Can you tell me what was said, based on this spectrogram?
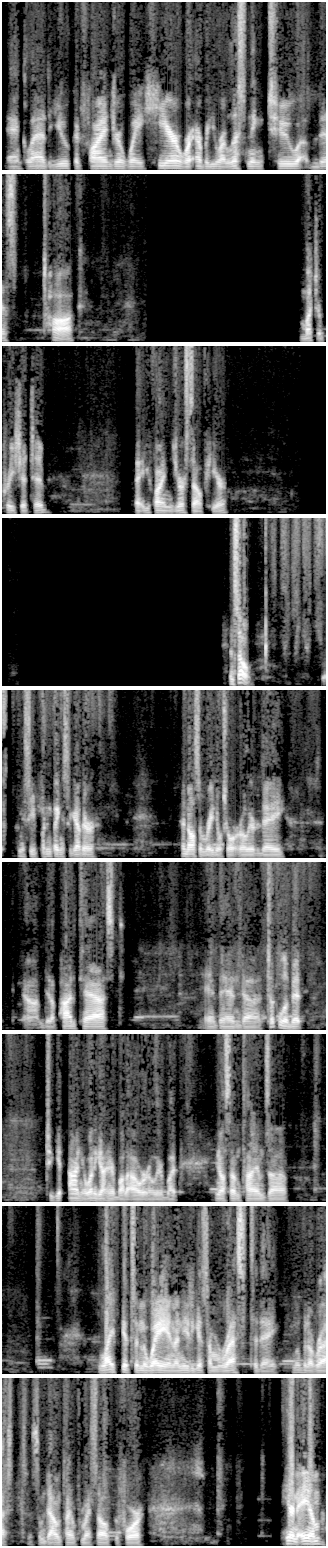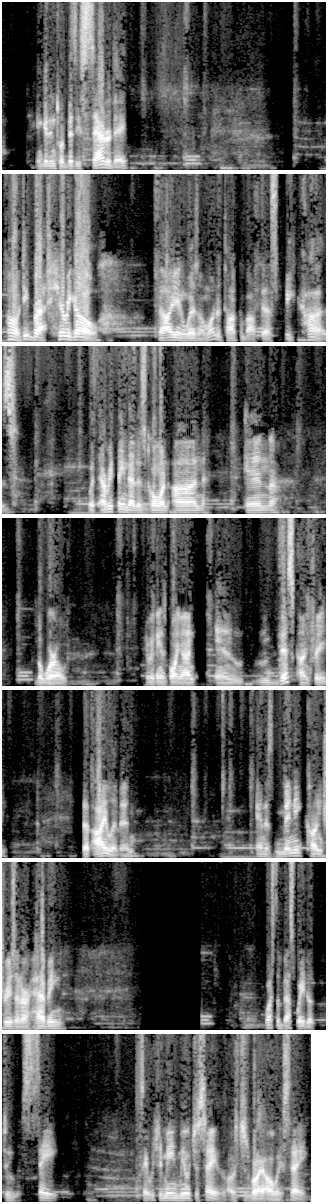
and glad you could find your way here wherever you are listening to this talk. Much appreciative that you find yourself here. And so, let me see, putting things together. And also radio show earlier today. Um, did a podcast, and then uh, took a little bit to get on here. I want to get on here about an hour earlier, but you know sometimes uh, life gets in the way, and I need to get some rest today. A little bit of rest, some downtime for myself before here in AM and get into a busy Saturday. Oh, deep breath. Here we go. Value and wisdom. I wanted to talk about this because with everything that is going on in the world, everything is going on in this country that I live in, and as many countries that are having what's the best way to, to say say what you mean, mean what you say, which is what I always say.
